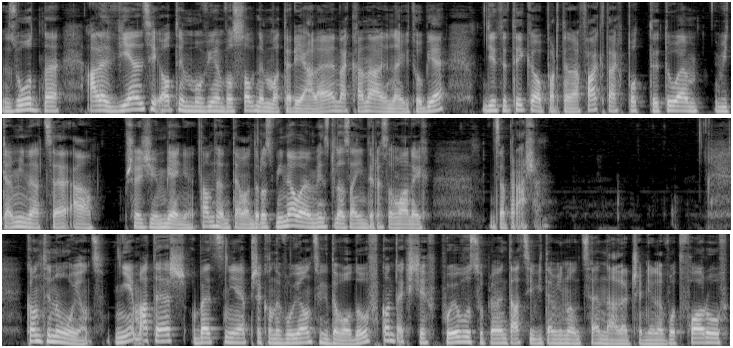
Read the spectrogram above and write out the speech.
złudne, ale więcej o tym mówiłem w osobnym materiale na kanale na YouTubie Dietetyka oparta na faktach pod tytułem Witamina C a przeziębienie. Tamten temat rozwinąłem, więc dla zainteresowanych zapraszam. Kontynuując, nie ma też obecnie przekonywujących dowodów w kontekście wpływu suplementacji witaminą C na leczenie nowotworów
